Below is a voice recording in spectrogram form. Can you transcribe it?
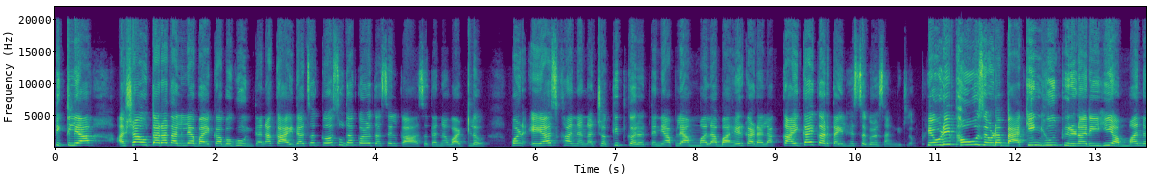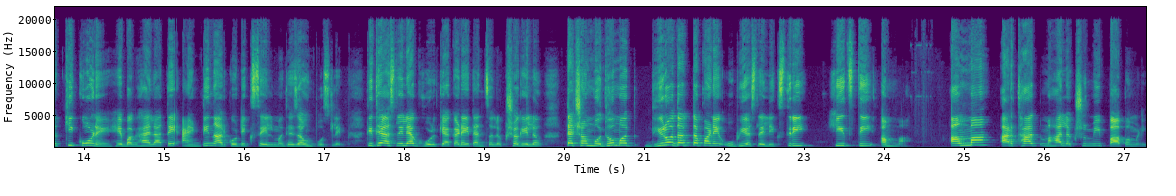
टिकल्या अशा अवतारात आलेल्या बायका बघून त्यांना कायद्याचं क सुद्धा कळत असेल का असं त्यांना वाटलं. पण एयाज खान यांना चकित करत त्यांनी आपल्या अम्माला बाहेर काढायला काय काय करता येईल हे सगळं सांगितलं. एवढी फौज एवढं बॅकिंग घेऊन फिरणारी ही अम्मा नक्की कोण आहे हे बघायला ते अँटी नार्कोटिक सेलमध्ये जाऊन पोचले. तिथे असलेल्या घोळक्याकडे त्यांचं लक्ष गेलं. त्याच्या मधोमध धीरोदत्तपणे उभी असलेली स्त्री हीच ती अम्मा. अम्मा अर्थात महालक्ष्मी पापमणी.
